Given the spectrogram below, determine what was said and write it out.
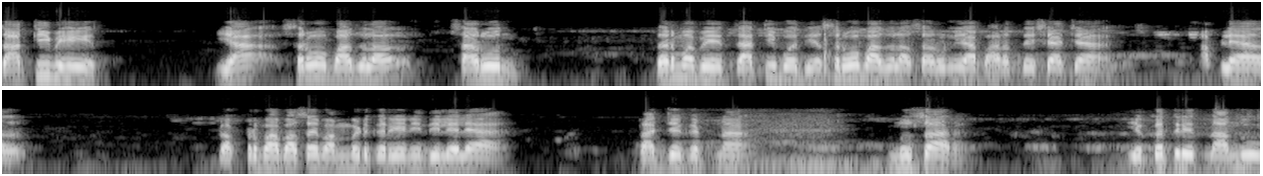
जातीभेद या सर्व बाजूला सारून धर्मभेद जातीभेद या सर्व बाजूला सारून या भारत देशाच्या आपल्या डॉक्टर बाबासाहेब आंबेडकर यांनी दिलेल्या राज्यघटनानुसार एकत्रित नांदू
